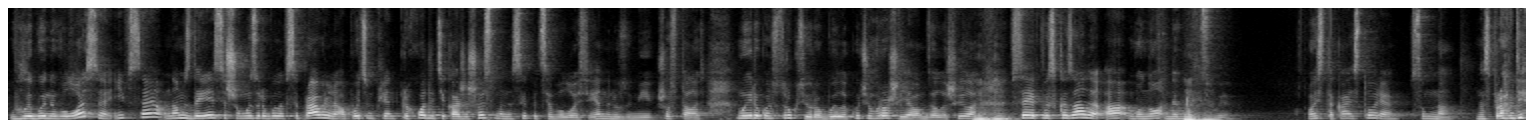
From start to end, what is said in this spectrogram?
в глибини волосся, і все. Нам здається, що ми зробили все правильно, а потім клієнт приходить і каже, щось в мене сипеться волосся. Я не розумію, що сталося. Ми реконструкцію робили, кучу грошей я вам залишила. Все, як ви сказали, а воно не працює. Ось така історія сумна. Насправді.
